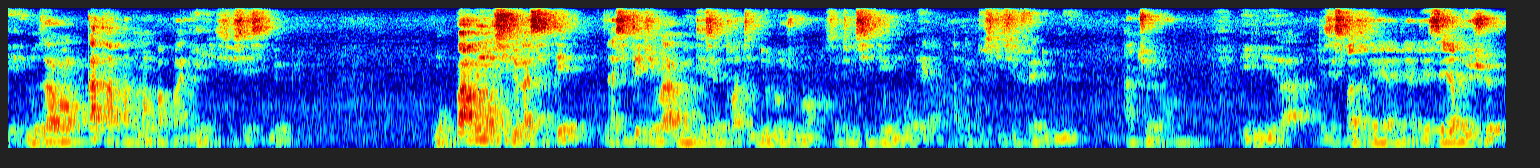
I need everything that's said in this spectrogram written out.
Et nous avons quatre appartements par palier sur ces immeubles. Nous parlons aussi de la cité. La cité qui va abriter ces trois types de logements, c'est une cité moderne avec tout ce qui se fait de mieux actuellement. Il y a des espaces verts, il y a des aires de jeu,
